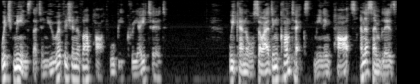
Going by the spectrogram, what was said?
which means that a new revision of our part will be created. We can also add in context, meaning parts and assemblies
